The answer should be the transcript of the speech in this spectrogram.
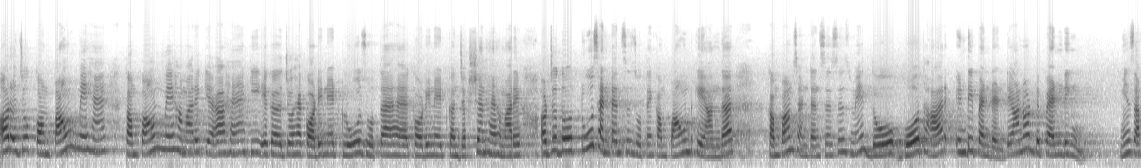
और जो कंपाउंड में है कंपाउंड में हमारे क्या है कि एक जो है कोऑर्डिनेट क्लोज होता है कोऑर्डिनेट कंजक्शन है हमारे. और जो दो टू सेंटेंसेस होते हैं कंपाउंड के अंदर कंपाउंड सेंटेंसेस में दो both are independent they are not depending means आप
